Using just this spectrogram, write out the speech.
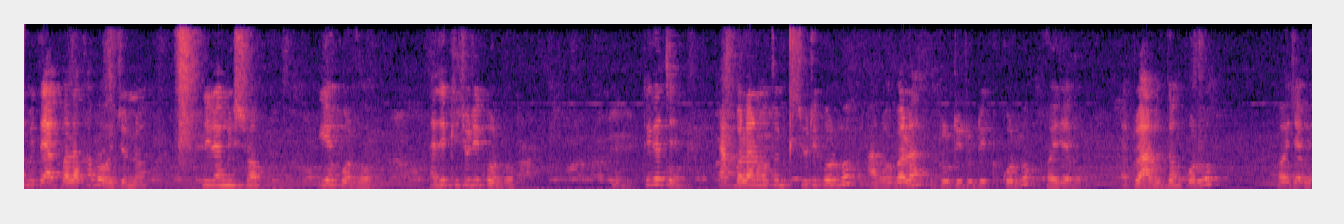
আমি তো একবেলা খাব, ওই জন্য নিরামিষ সব ইয়ে করব। আজকে খিচুড়ি করব। ঠিক আছে? একবেলার মতন খিচুড়ি করব, আর ওবেলা রুটি টুটি করব, হয়ে যাবে। একটু আলুর দম করব, হয়ে যাবে।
